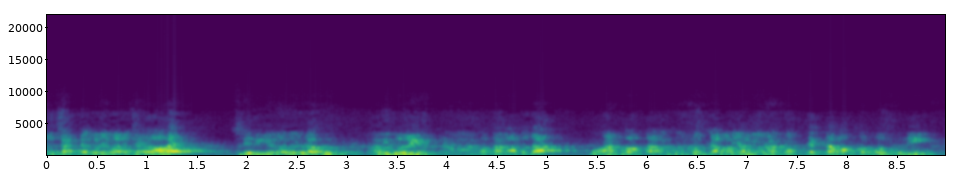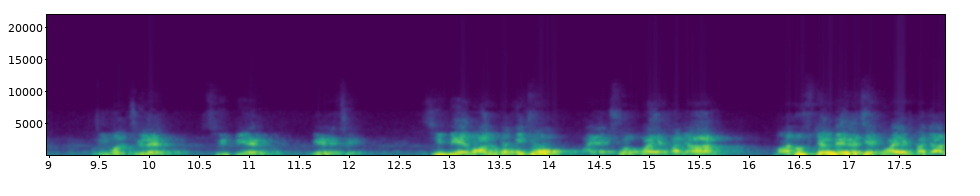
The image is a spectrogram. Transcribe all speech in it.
দু চারটে করে বাড়ি ছাড়া হয় সেদিকে নজর রাখুন। আমি বলি কথা কথাটা মহান বক্তা আমি খুব শ্রদ্ধা করি আমি ওনার প্রত্যেকটা বক্তব্য শুনি। উনি বলছিলেন সিপিএম মেরেছে। সিপিএম অল্প কিছু কয়েকশো কয়েক হাজার মানুষকে মেরেছে কয়েক হাজার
